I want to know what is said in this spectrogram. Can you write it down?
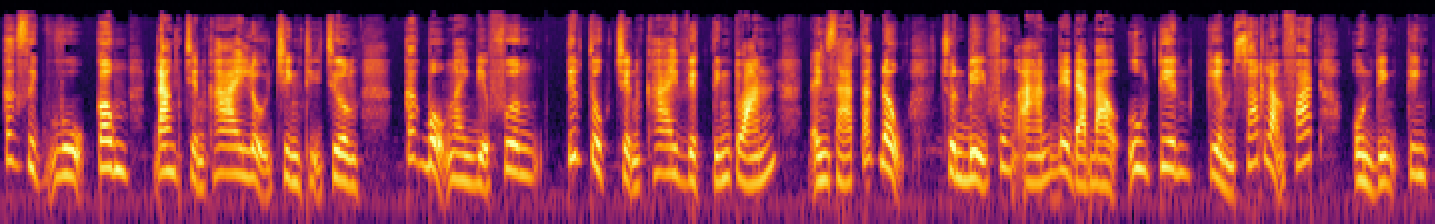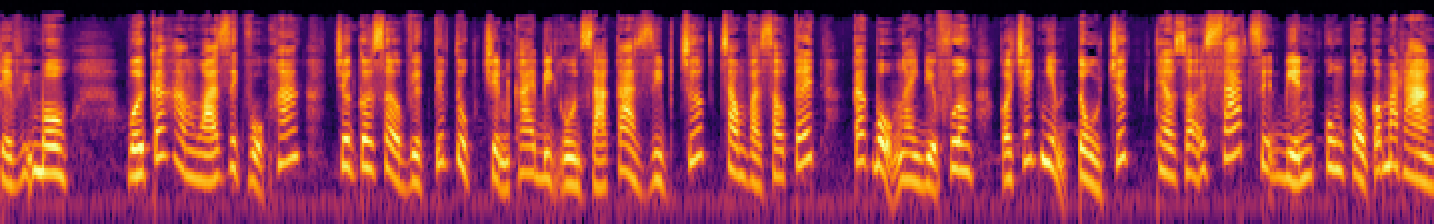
các dịch vụ công đang triển khai lộ trình thị trường, các bộ ngành địa phương tiếp tục triển khai việc tính toán, đánh giá tác động, chuẩn bị phương án để đảm bảo ưu tiên kiểm soát lạm phát, ổn định kinh tế vĩ mô với các hàng hóa dịch vụ khác trên cơ sở việc tiếp tục triển khai bình ổn giá cả dịp trước, trong và sau Tết, các bộ ngành địa phương có trách nhiệm tổ chức theo dõi sát diễn biến cung cầu các mặt hàng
